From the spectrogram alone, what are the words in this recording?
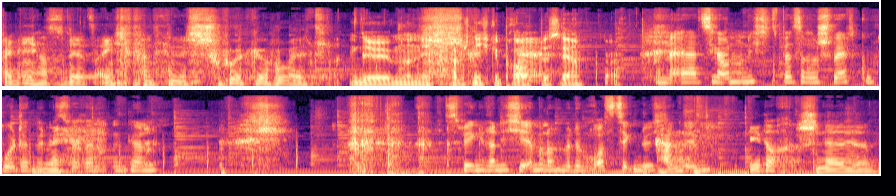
Benny, hast du dir jetzt eigentlich mal deine Schuhe geholt? Nö, noch nicht. Habe ich nicht gebraucht bisher. Und er hat sich auch noch nicht das bessere Schwert geholt, damit wir es Nee. verwenden können. Deswegen renne ich hier immer noch mit dem Rostigen durch Kannst, geh doch schnell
